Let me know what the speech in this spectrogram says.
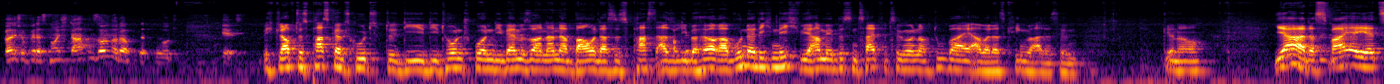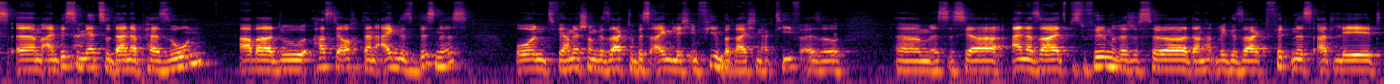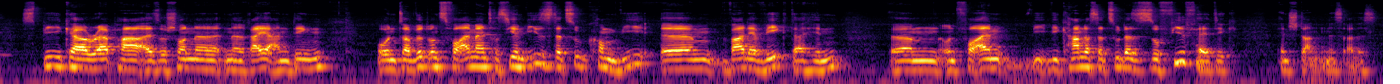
Ich weiß nicht, ob wir das neu starten sollen oder ob das so geht. Ich glaube, das passt ganz gut. Die, die Tonspuren, die werden wir so aneinander bauen, dass es passt. Also, okay. liebe Hörer, wunder dich nicht. Wir haben hier ein bisschen Zeitverzögerung nach Dubai, aber das kriegen wir alles hin. Genau. Ja, das war ja jetzt ähm, ein bisschen mehr zu deiner Person, aber du hast ja auch dein eigenes Business und wir haben ja schon gesagt, du bist eigentlich in vielen Bereichen aktiv. Also Ähm, es ist ja einerseits bist du Filmregisseur, dann hatten wir gesagt Fitnessathlet, Speaker, Rapper, also schon eine, eine Reihe an Dingen. Und da wird uns vor allem mal interessieren, wie ist es dazu gekommen, wie ähm, war der Weg dahin ähm, und vor allem, wie, wie kam das dazu, dass es so vielfältig entstanden ist alles?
